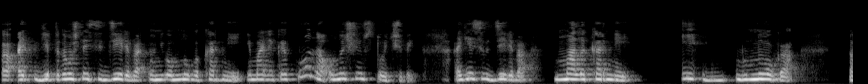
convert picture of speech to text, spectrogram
э, потому что если дерево, у него много корней и маленькая крона, он очень устойчивый. А если у дерева мало корней и много э,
